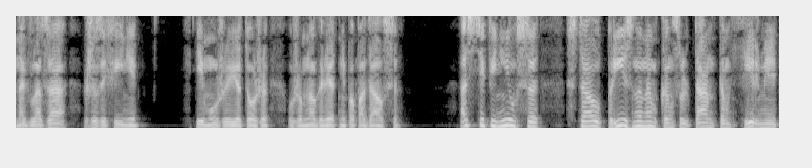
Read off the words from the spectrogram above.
на глаза Жозефине, и мужу ее тоже уже много лет не попадался, остепенился, стал признанным консультантом в фирме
